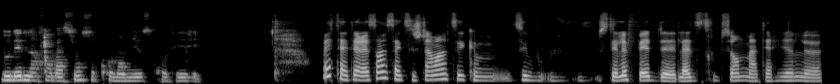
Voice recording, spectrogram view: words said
donner de l'information sur comment mieux se protéger. Oui, c'est intéressant, c'est que justement, tu sais, comme c'était le fait de, la distribution de matériel, euh,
